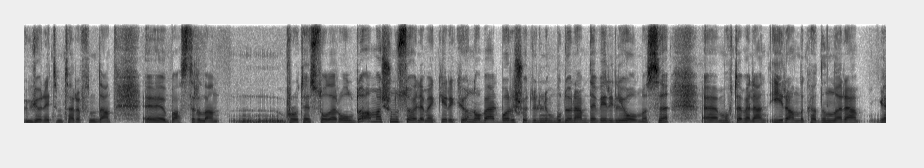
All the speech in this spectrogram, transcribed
yönetim tarafından e, bastırılan ıı, protestolar oldu ama şunu söylemek gerekiyor. Nobel Barış Ödülü'nün bu dönemde veriliyor olması e, muhtemelen İranlı kadınlara e,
